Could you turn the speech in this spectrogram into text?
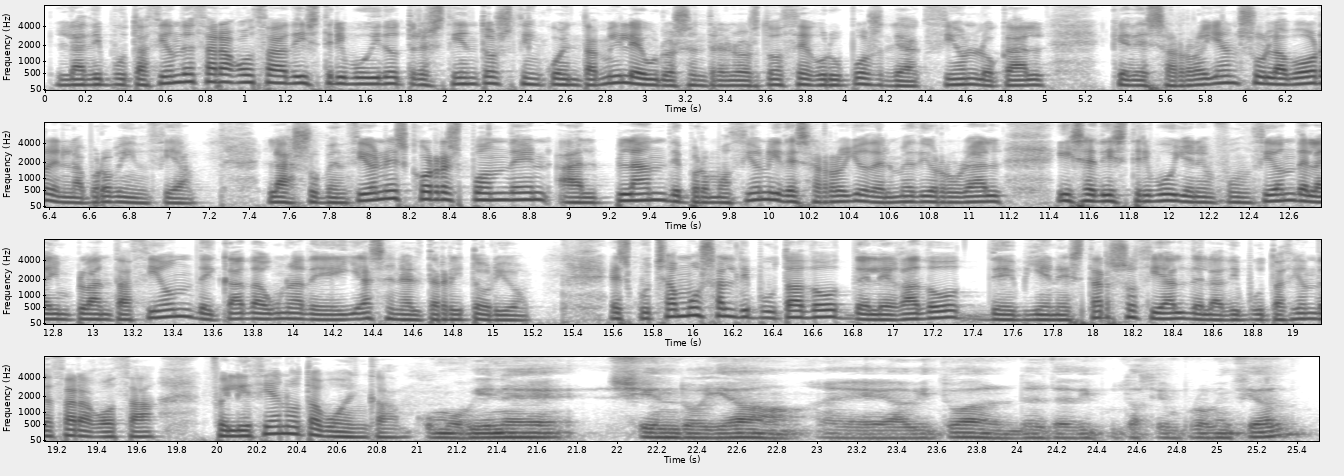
La Diputación de Zaragoza ha distribuido 350.000 euros entre los 12 grupos de acción local que desarrollan su labor en la provincia. Las subvenciones corresponden al Plan de Promoción y Desarrollo del Medio Rural y se distribuyen en función de la implantación de cada una de ellas en el territorio. Escuchamos al diputado delegado de Bienestar Social de la Diputación de Zaragoza, Feliciano Tabuenca. Como viene siendo ya eh, habitual desde Diputación Provincial,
